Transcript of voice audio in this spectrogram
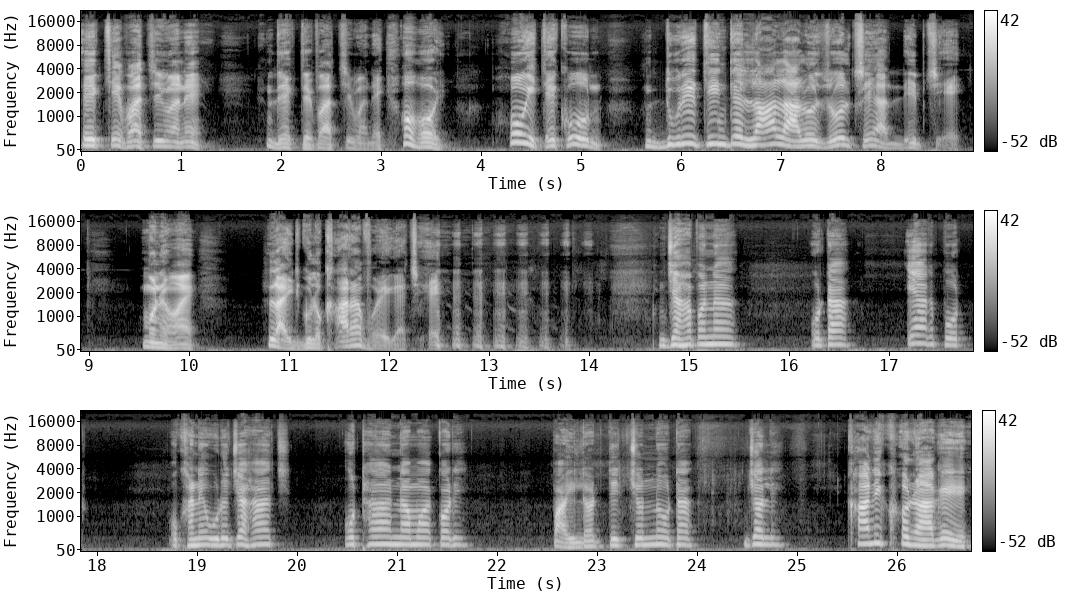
দেখতে পাচ্ছি মানে দেখতে পাচ্ছি মানে। ও ওই ওই দেখুন দূরে তিনটে লাল আলো জ্বলছে আর নিপছে। মনে হয় লাইটগুলো খারাপ হয়ে গেছে। জাহাপানা ওটা এয়ারপোর্ট। ওখানে উড়োজাহাজ ওঠা নামা করে। পাইলটদের জন্য ওটা জলে। খানিক্ষণ আগে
